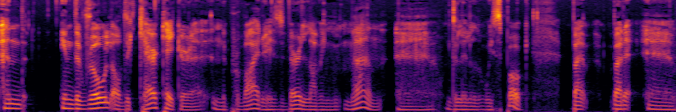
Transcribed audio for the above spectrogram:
And in the role of the caretaker and the provider, he's a very loving man. Uh, the little we spoke, but but uh,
